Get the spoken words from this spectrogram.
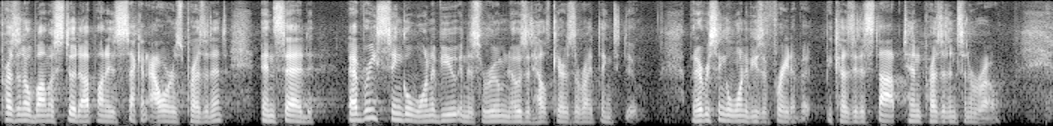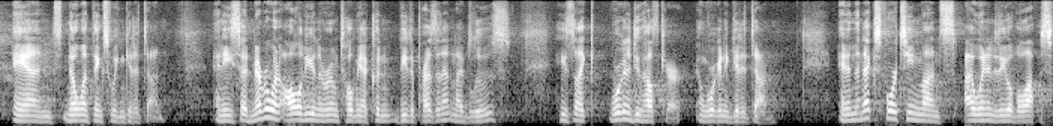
President Obama stood up on his second hour as president and said, Every single one of you in this room knows that healthcare is the right thing to do. But every single one of you is afraid of it because it has stopped 10 presidents in a row. And no one thinks we can get it done. And he said, remember when all of you in the room told me I couldn't be the president and I'd lose? He's like, we're gonna do healthcare and we're gonna get it done. And in the next 14 months, I went into the Oval Office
